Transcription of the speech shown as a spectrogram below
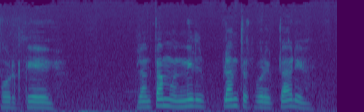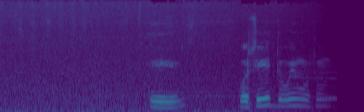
Porque plantamos mil plantas por hectárea. Y pues sí, tuvimos un...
